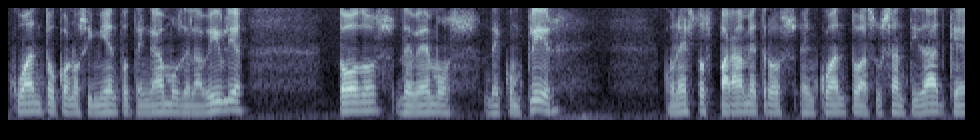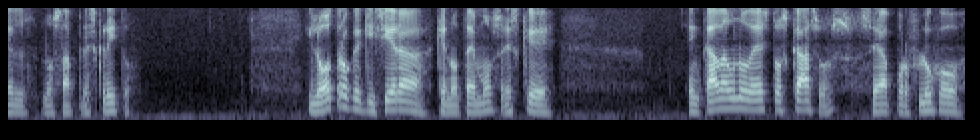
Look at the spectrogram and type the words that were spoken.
cuánto conocimiento tengamos de la Biblia, todos debemos de cumplir con estos parámetros en cuanto a su santidad que Él nos ha prescrito. Y lo otro que quisiera que notemos es que en cada uno de estos casos, sea por flujo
